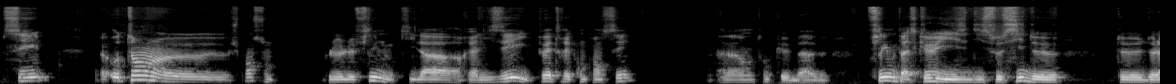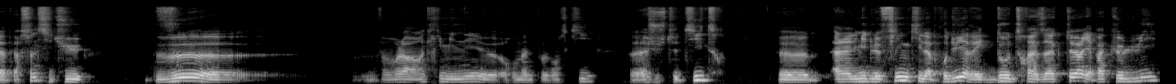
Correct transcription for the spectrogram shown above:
c'est autant, euh, je pense, on le, film qu'il a réalisé, il peut être récompensé euh, en tant que bah, film parce qu'il se dissocie de, de, la personne. Si tu veux euh, voilà, incriminer euh, Roman Polanski à juste titre, à la limite le film qu'il a produit avec d'autres acteurs, il n'y a pas que lui,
